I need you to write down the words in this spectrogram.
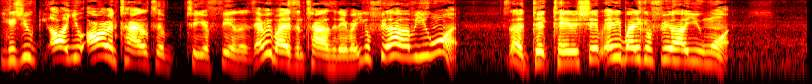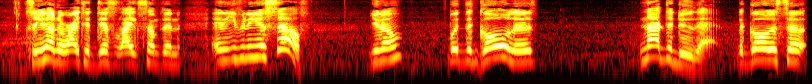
Because you are you are entitled to, to your feelings. Everybody's entitled to their right. You can feel however you want. It's not a dictatorship. Anybody can feel how you want. So you have the right to dislike something, and even in yourself, you know. But the goal is not to do that. The goal is to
